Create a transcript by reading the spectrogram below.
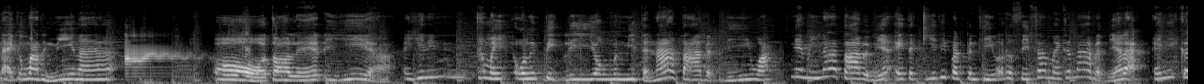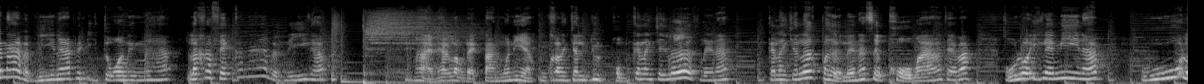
ไหนๆก็มาถึงนี่นะ โอ้ตอเลสไอ้เหี้ยไอ้เหี้ยนี่ทำไมโอลิมปิกลียงมันมีแต่หน้าตาแบบนี้วะ เนี่ยมีหน้าตาแบบเนี้ยไอ้ตะกี้ที่มันเป็นทีมออเดอร์ซีซั่นมันก็หน้าแบบเนี้ยแหละไอ้นี่ก็หน้าแบบนี้นะเป็นอีกตัวหนึ่งนะฮะแล้วก็เซ็กก็หน้าแบบนี้ครับ หายแพ็คหลอกแดกตังค์วะเนี่ยกูกำลังจะหยุดผมกำลังจะเลิกเลยนะกำลังจะเลิกเปิดเลยนะเสือโผล่มาเข้าใจปะโอ้โรอิกเลมี่นะครับโอ้โร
